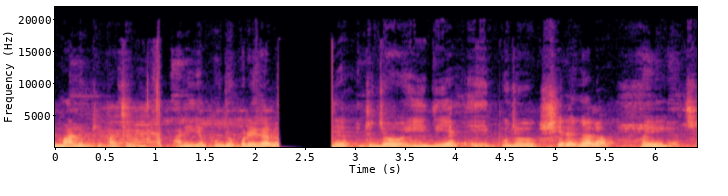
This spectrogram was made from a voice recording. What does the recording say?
মা লক্ষ্মী পাঁচালি। আর এই যে পুজো করে গেল। একটু জ ই দিয়ে এই পুজো সেরে গেল, হয়ে গেছে।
